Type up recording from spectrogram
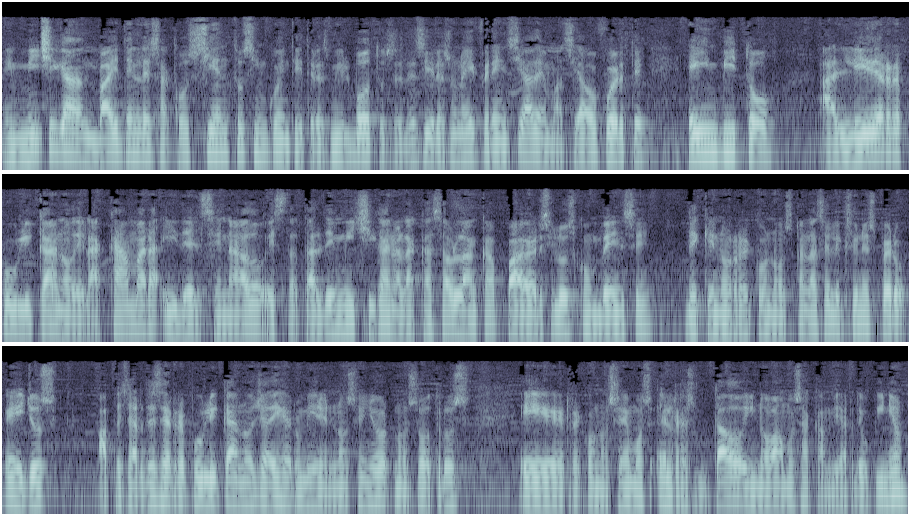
En Michigan, Biden le sacó 153 mil votos, es decir, es una diferencia demasiado fuerte, e invitó al líder republicano de la Cámara y del Senado estatal de Michigan a la Casa Blanca para ver si los convence de que no reconozcan las elecciones, pero ellos, a pesar de ser republicanos, ya dijeron, miren, no señor, nosotros eh, reconocemos el resultado y no vamos a cambiar de opinión.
